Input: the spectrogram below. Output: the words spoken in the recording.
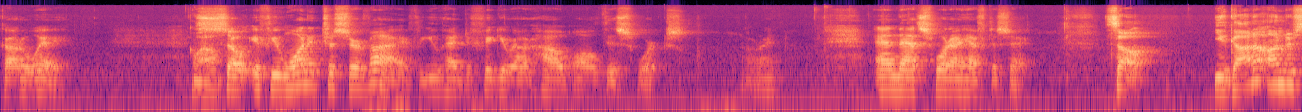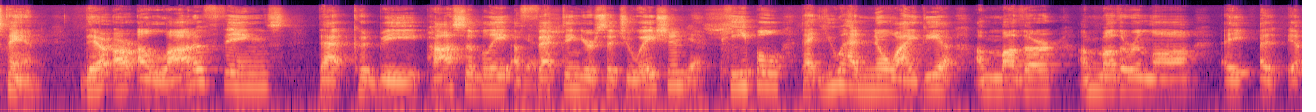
got away. Wow. So if you wanted to survive, you had to figure out how all this works. All right? And that's what I have to say. So, you gotta understand, there are a lot of things that could be possibly affecting your situation. Yes. People that you had no idea. A mother, a mother in law, a, a, a,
